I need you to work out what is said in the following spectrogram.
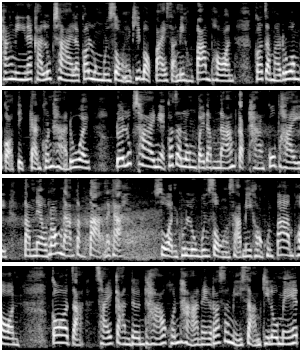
ทั้งนี้นะคะ ลูกชายแล้วก็ลุงบุญส่งอย่างที่บอกไปสามีของป้าอมพร ก็จะมาร่วมเกาะติดการค้นหาด้วย โดยลูกชายเนี่ยก็จะลงไปดำน้ำกับทางกู้ภัยตามแนวร่องน้ำต่างๆนะคะ ส่วนคุณลุงบุญส่งสามีของคุณป้าอมพร ก็จะใช้การเดินเท้าค้นหาในรัศมี 3 กิโลเมตร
